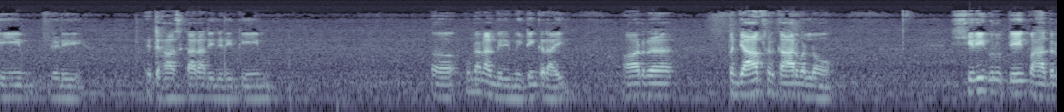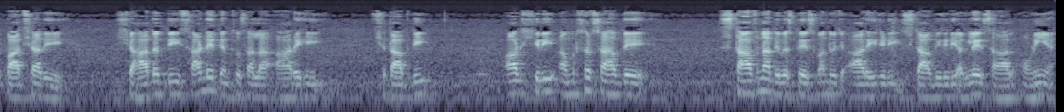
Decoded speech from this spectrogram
ਟੀਮ, ਜਿਹੜੀ ਇਤਿਹਾਸਕਾਰਾਂ ਦੀ ਜਿਹੜੀ ਟੀਮ ਉਹਨਾਂ ਨਾਲ ਮੇਰੀ ਮੀਟਿੰਗ ਕਰਾਈ ਔਰ ਪੰਜਾਬ ਸਰਕਾਰ ਵੱਲੋਂ ਸ੍ਰੀ ਗੁਰੂ ਤੇਗ ਬਹਾਦਰ ਪਾਤਸ਼ਾਹ ਦੀ ਸ਼ਹਾਦਤ ਦੀ 350 ਸਾਲਾ ਆ ਰਹੀ ਸ਼ਤਾਬਦੀ ਔਰ ਸ੍ਰੀ ਅੰਮ੍ਰਿਤਸਰ ਸਾਹਿਬ ਦੇ ਸਥਾਪਨਾ ਦਿਵਸ ਦੇ ਸੰਬੰਧ ਵਿੱਚ ਆ ਰਹੀ ਜਿਹੜੀ ਸ਼ਤਾਬਦੀ ਜਿਹੜੀ ਅਗਲੇ ਸਾਲ ਆਉਣੀ ਹੈ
